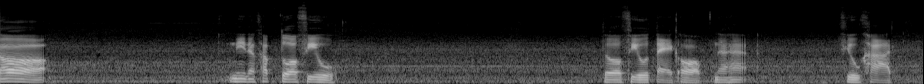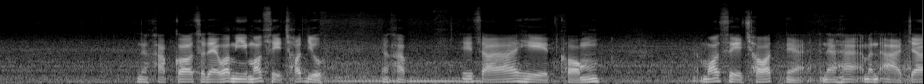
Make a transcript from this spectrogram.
ก็ นี่นะครับตัวฟิว ตัวฟิวแตกออกนะฮะ ฟิวขาดนะครับ ก็แสดงว่ามีมอสเซจช็อตอยู่นะครับที่สาเหตุของ มอสเซช็อตเนี่ยนะฮะมันอาจจะ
